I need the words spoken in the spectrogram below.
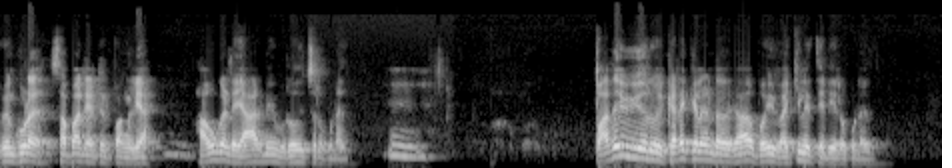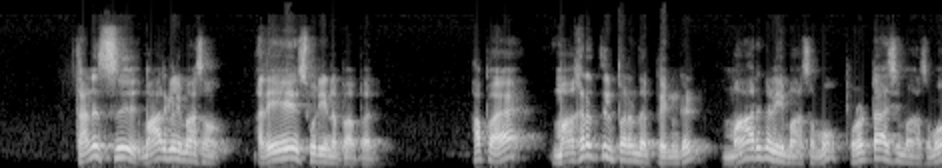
இவன் கூட சப்பார்டினேட் இருப்பாங்க இல்லையா? அவங்கள்ட்ட யாருமே விரோதிச்சிடக்கூடாது. பதவி உயர்வு கிடைக்கலன்றதுக்காக போய் வக்கீலை தேடிடக்கூடாது. தனுசு மார்கழி மாதம் அதே சூரியனை பார்ப்பார். அப்போ மகரத்தில் பிறந்த பெண்கள் மார்கழி மாதமோ புரட்டாசி மாதமோ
